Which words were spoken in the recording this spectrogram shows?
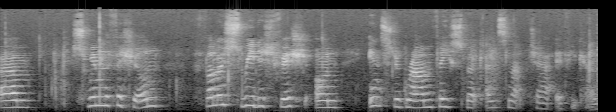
Um, swim the fish on. Follow Swedish Fish on Instagram, Facebook, and Snapchat if you can.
